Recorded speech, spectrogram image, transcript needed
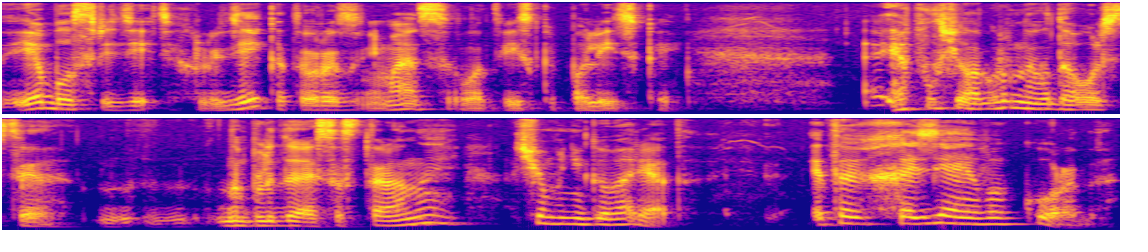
я был среди этих людей, которые занимаются латвийской политикой. Я получил огромное удовольствие, наблюдая со стороны, о чем они говорят. Это хозяева города,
